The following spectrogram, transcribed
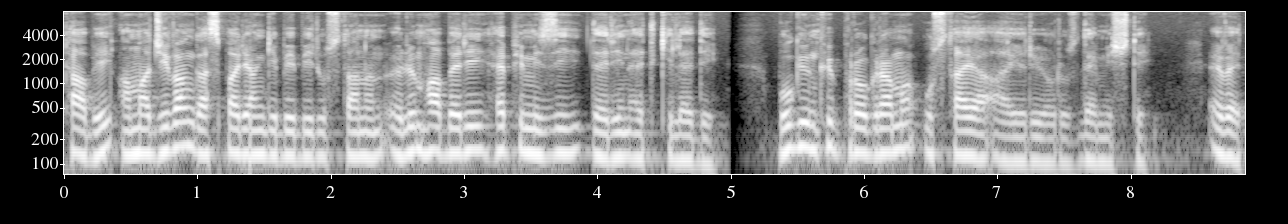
Tabi ama Civan Gasparyan gibi bir ustanın ölüm haberi hepimizi derin etkiledi. Bugünkü programı ustaya ayırıyoruz demişti. Evet,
